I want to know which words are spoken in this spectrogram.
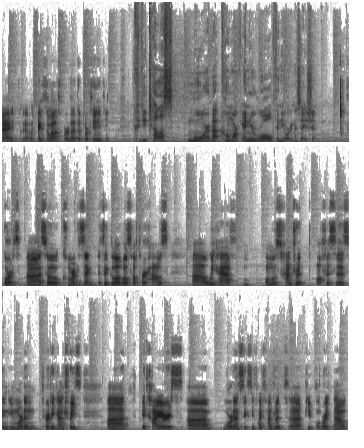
Hi, uh, thanks a lot for that opportunity. Could you tell us more about Comarch and your role within the organization? Of course. Uh, so Comarch is a, is a global software house. Uh, we have almost 100 offices in, in more than 30 countries. Uh, it hires uh, more than 6,500 uh, people right now.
